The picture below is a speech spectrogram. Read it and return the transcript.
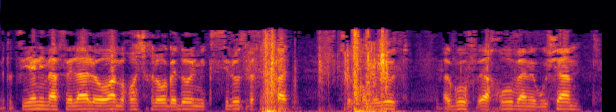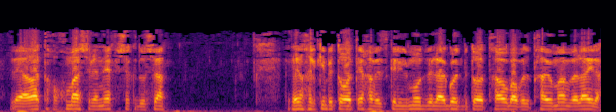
ותוציאני מאפלה לאורה, מחושך לאור גדול, מכסילות וחשכת של חומריות הגוף והחור והמגושם, להארת החוכמה של הנפש הקדושה. ותן חלקי בתורתך, ואזכה ללמוד ולהגות בתורתך ובעבודתך יומם ולילה.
